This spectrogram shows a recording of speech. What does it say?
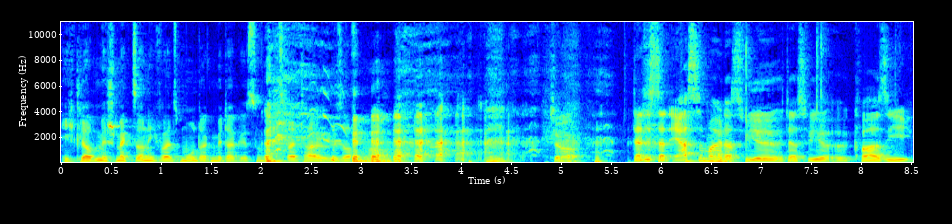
Ich glaube, mir schmeckt es auch nicht, weil es Montagmittag ist und wir zwei Tage gesoffen haben. Tja, Das ist das erste Mal, dass wir, dass wir äh, quasi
